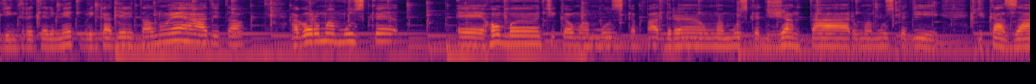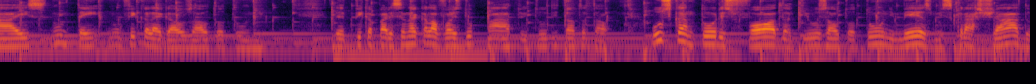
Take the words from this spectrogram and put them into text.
de entretenimento, brincadeira e tal, não é errado e tal. Agora uma música é, romântica, uma música padrão, uma música de jantar, uma música de, de casais, não tem, não fica legal usar autotune fica parecendo aquela voz do pato e tudo e tal, tal, tal. Os cantores foda que usam autotune mesmo, escrachado,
